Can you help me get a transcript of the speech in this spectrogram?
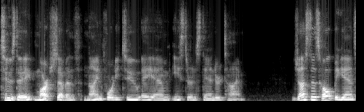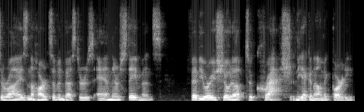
Tuesday, March 7th, 9:42 a.m. Eastern Standard Time. Just as hope began to rise in the hearts of investors and their statements, February showed up to crash the economic party.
